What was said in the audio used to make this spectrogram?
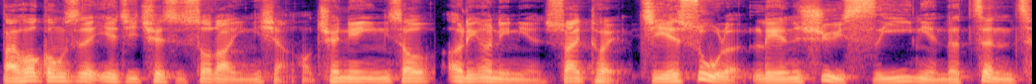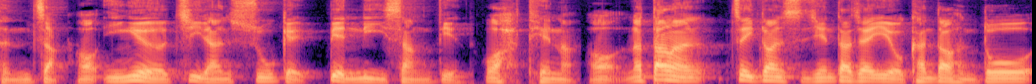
百货公司的业绩确实受到影响哈。全年营收二零二零年衰退，结束了连续十一年的正成长。哦，营业额既然输给便利商店，哇，天哪！哦，那当然这一段时间大家也有看到很多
